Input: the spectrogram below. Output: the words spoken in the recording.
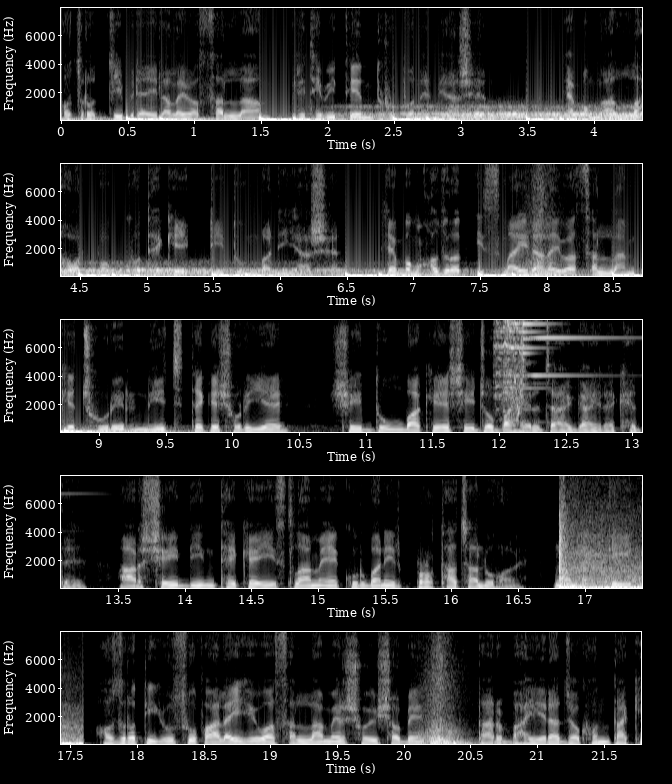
হজরত জিব্রাইল আলাইসাল্লাম পৃথিবীতে দ্রুত নেমে আসেন এবং আল্লাহর পক্ষ থেকে একটি দুম্বা নিয়ে আসেন এবং হজরত ইসমাইল আলাইসাল্লামকে ছুরির নিচ থেকে সরিয়ে সেই দুম্বাকে সেই জবাহের জায়গায় রেখে দেয়। আর সেই দিন থেকে ইসলামে কুরবানির প্রথা চালু হয়। নাম্বার তিন হজরত ইউসুফ আলাইহি ওয়াসাল্লামের শৈশবে তার ভাইয়েরা যখন তাকে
